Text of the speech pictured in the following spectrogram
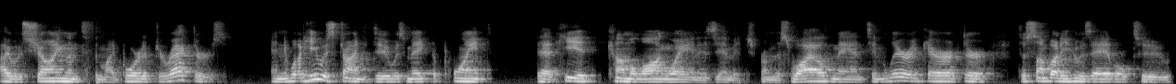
I was showing them to my board of directors. And what he was trying to do was make the point that he had come a long way in his image from this wild man, Tim Leary character, to somebody who was able to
